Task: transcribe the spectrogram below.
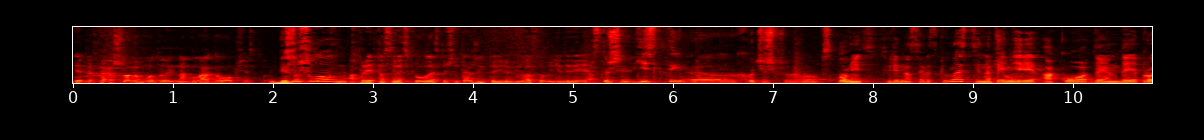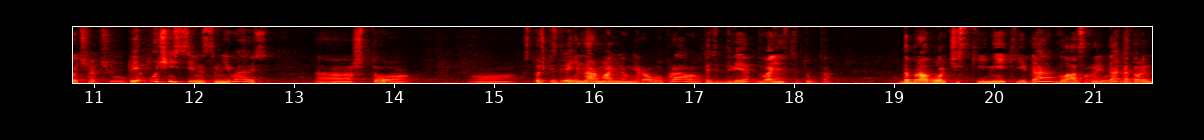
это хорошо работало и на благо общества. Безусловно. А при этом советскую власть точно так же никто не любил, особо не доверял. Слушай, если ты э, хочешь э, вспомнить времена советской власти на Хочу. примере АКО, ДНД и прочее, Хочу. то я очень сильно сомневаюсь, э, что э, с точки зрения нормального мирового права вот эти две, два института, добровольческие некие, да, властные, да, которые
